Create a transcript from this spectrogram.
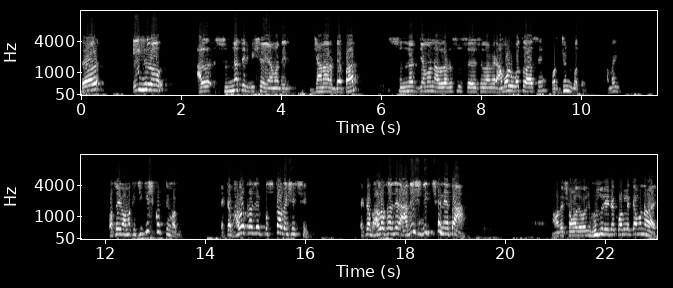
তো এই হলো আল সুন্নাতের বিষয়ে আমাদের জানার ব্যাপার। সুন্নাত যেমন আল্লাহ রসুল সাল্লামের আমলগত আছে, অর্জনগত। আমি অতএব আমাকে জিজ্ঞেস করতে হবে, একটা ভালো কাজের প্রস্তাব এসেছে, একটা ভালো কাজের আদেশ দিচ্ছে নেতা। আমাদের সমাজে বলছে, হুজুর, এটা করলে কেমন হয়?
